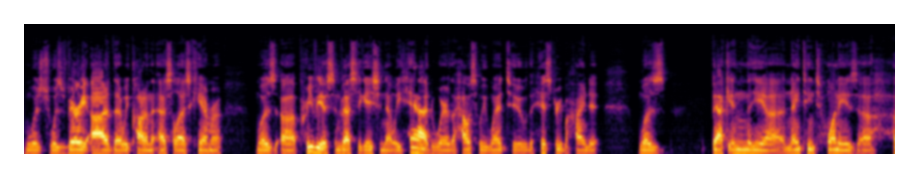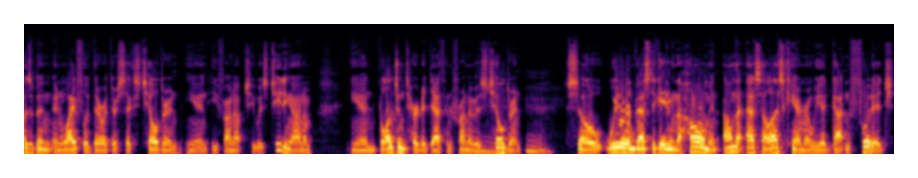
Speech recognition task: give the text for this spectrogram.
which was very odd that we caught in the SLS camera, was a previous investigation that we had where the house we went to, the history behind it was back in the uh, 1920s. A husband and wife lived there with their six children, and he found out she was cheating on him and bludgeoned her to death in front of his mm children. mm So we were investigating the home, and on the SLS camera, we had gotten footage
